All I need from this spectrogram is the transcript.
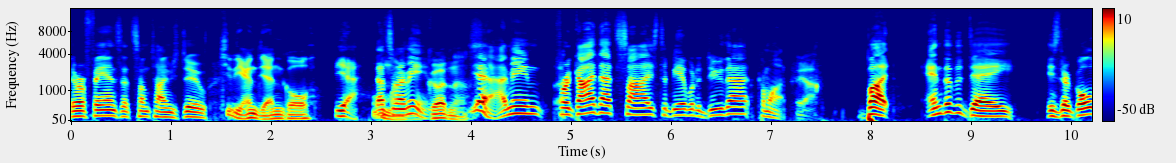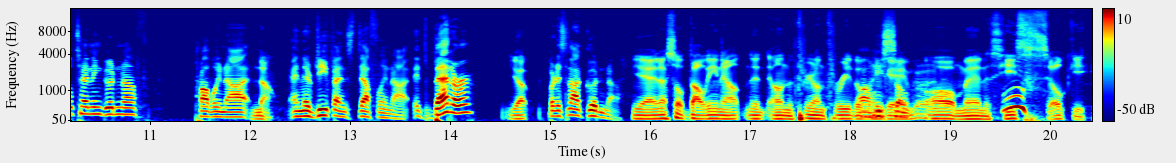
there are fans that sometimes do. see the end to end goal. Yeah, that's oh what I mean. Goodness. Yeah, I mean, for a guy that size to be able to do that, come on. Yeah. But end of the day, is their goaltending good enough? Probably not. No. And their defense definitely not. It's better, Yep. but it's not good enough. Yeah, and I saw Dahlin out in the- on the three on three the Oh, one he's so game. good. Oh man, is he silky?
